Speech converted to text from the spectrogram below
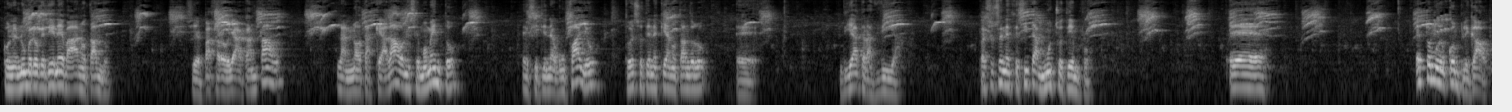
con el número que tiene, vas anotando. Si el pájaro ya ha cantado, las notas que ha dado en ese momento, eh, si tiene algún fallo, todo eso tienes que ir anotándolo eh, día tras día. Para eso se necesita mucho tiempo. Eh, esto es muy complicado.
